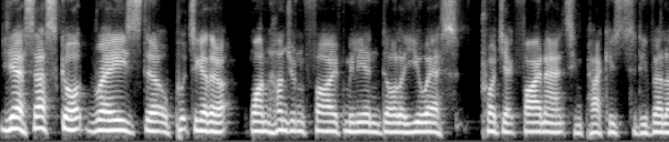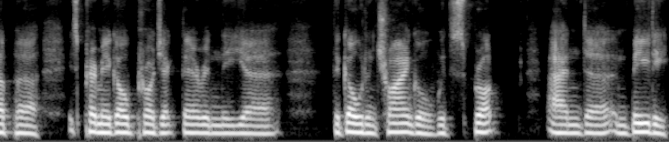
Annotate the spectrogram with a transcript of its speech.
Yes, Ascot raised uh, or put together a 105 million dollar US project financing package to develop uh, its premier gold project there in the uh, the Golden Triangle with Sprott and uh, and Beedie.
